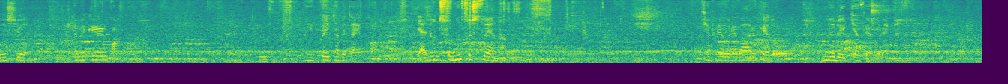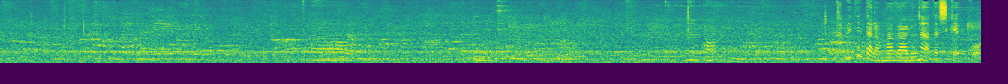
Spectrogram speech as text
どうしよう。食べきれるかな。ゆっくり食べたいか。いやでもちょっとムッとしそうやな。キャフェオレはあるけど。ぬるいキャフェオレあーうんなんか食べてたら間がるな私結構。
